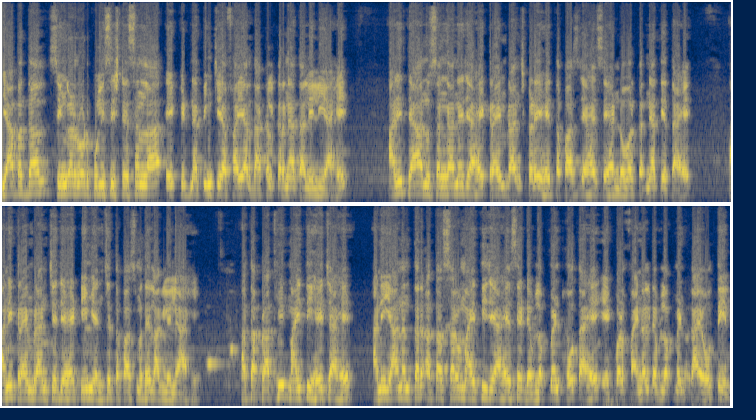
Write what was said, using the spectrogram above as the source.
याबद्दल सिंगल रोड पोलीस स्टेशनला एक किडनॅपिंगची एफ आय आर दाखल करण्यात आलेली आहे. आणि त्या अनुषंगाने जे आहे क्राईम ब्रांचकडे हे तपास जे आहे ते हँडओव्हर करण्यात येत आहे. आणि क्राईम ब्रांचचे जे आहे टीम यांचे तपासमध्ये लागलेले आहे. आता प्राथमिक माहिती हेच आहे. आणि यानंतर आता सर्व माहिती जे आहे ते डेव्हलपमेंट होत आहे. एक वेळ फायनल डेव्हलपमेंट काय होतील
